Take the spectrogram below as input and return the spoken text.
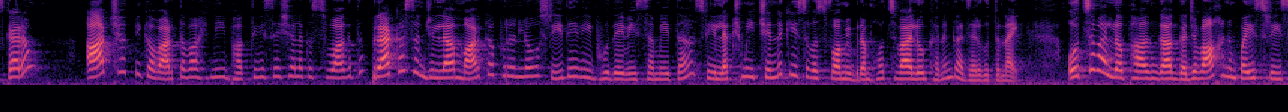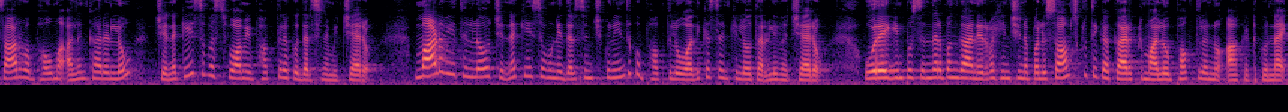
నమస్కారం. ఆధ్యాత్మిక వార్తవాహిని భక్తి విశేషాలకు స్వాగతం. ప్రకాశం జిల్లా మార్కాపురంలో శ్రీదేవి భూదేవి సమేత శ్రీ లక్ష్మీ చెన్నకేశవ స్వామి బ్రహ్మోత్సవాలు ఘనంగా జరుగుతున్నాయి. ఉత్సవాల్లో భాగంగా గజవాహనంపై శ్రీ సార్వభౌమ అలంకారంలో చెన్నకేశవ స్వామి భక్తులకు దర్శనమిచ్చారు. మాడవీధుల్లో చిన్నకేశవుణ్ణి దర్శించుకునేందుకు భక్తులు అధిక సంఖ్యలో తరలివచ్చారు. ఊరేగింపు సందర్భంగా నిర్వహించిన పలు సాంస్కృతిక కార్యక్రమాలు భక్తులను ఆకట్టుకున్నాయి.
